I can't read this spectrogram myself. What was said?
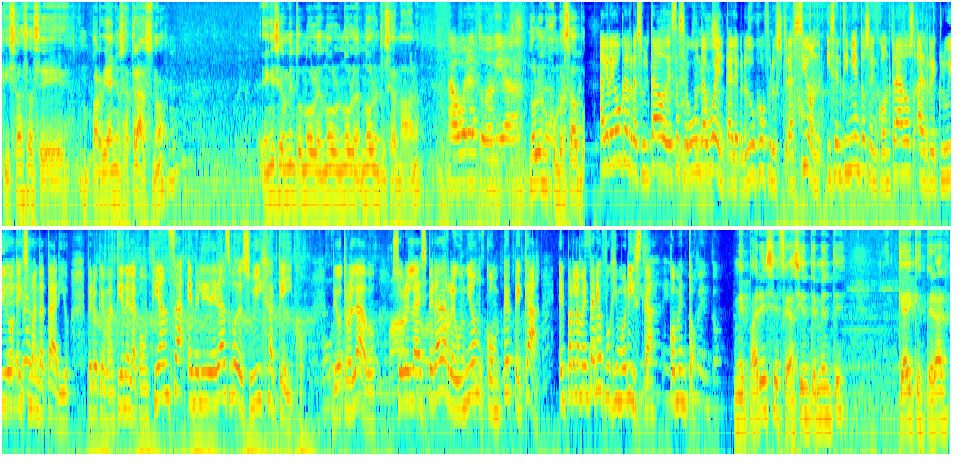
quizás hace un par de años atrás, ¿no? En ese momento no, no, no, no lo entusiasmaba, ¿no? Ahora todavía... No lo hemos conversado. Agregó que el resultado de esta segunda vuelta le produjo frustración y sentimientos encontrados al recluido exmandatario, pero que mantiene la confianza en el liderazgo de su hija Keiko. De otro lado, sobre la esperada reunión con PPK, el parlamentario fujimorista comentó. Me parece fehacientemente que hay que esperar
